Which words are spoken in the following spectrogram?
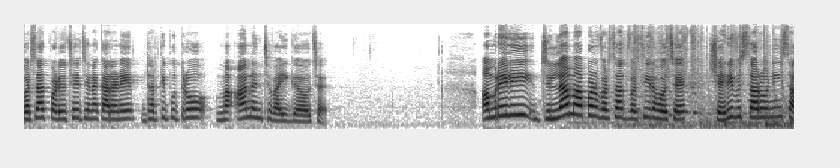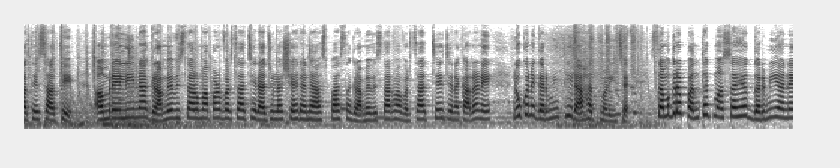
વરસાદ પડ્યો છે, જેના કારણે ધરતીપુત્રોમાં આનંદ છવાઈ ગયો છે. અમરેલી જિલ્લામાં પણ વરસાદ વરસી રહ્યો છે. શહેરી વિસ્તારોની સાથે સાથે અમરેલીના ગ્રામ્ય વિસ્તારોમાં પણ વરસાદ છે. રાજુલા શહેર અને આસપાસના ગ્રામ્ય વિસ્તારમાં વરસાદ છે, જેના કારણે લોકોને ગરમીથી રાહત મળી છે. સમગ્ર પંથકમાં અસહ્ય ગરમી અને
